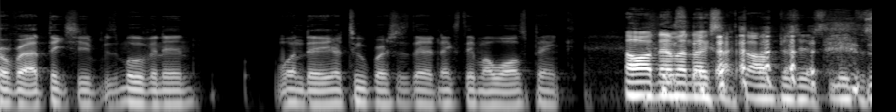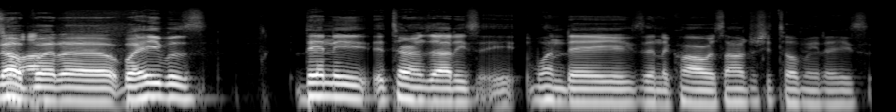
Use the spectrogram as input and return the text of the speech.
girlfriend. I think she was moving in. One day her toothbrush is there. Next day my wall's pink. Ja, nej men exakt. Ja, precis. Lite så. no, but uh, but he was. Then he, it turns out he's he, one day he's in the car with Sandra. She told me that he's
